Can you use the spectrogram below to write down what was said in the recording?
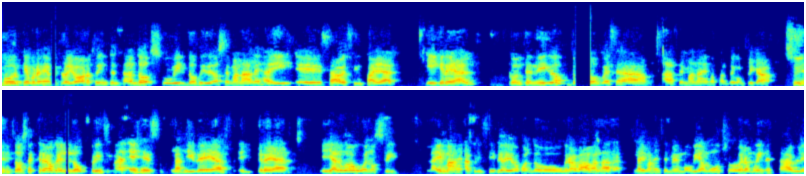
Porque, por ejemplo, yo ahora estoy intentando subir dos videos semanales ahí, eh, ¿sabes? Sin fallar y crear contenido dos veces a, a, la semana es bastante complicado. Sí. Entonces creo que lo principal es eso, las ideas, el crear. Y ya luego, bueno, sí, la imagen, al principio yo cuando grababa la, la, imagen se me movía mucho, era muy inestable.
